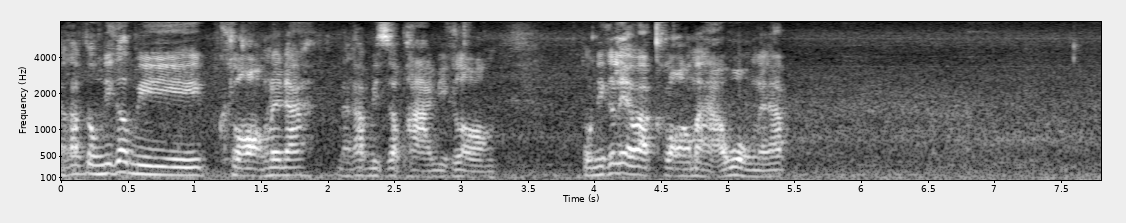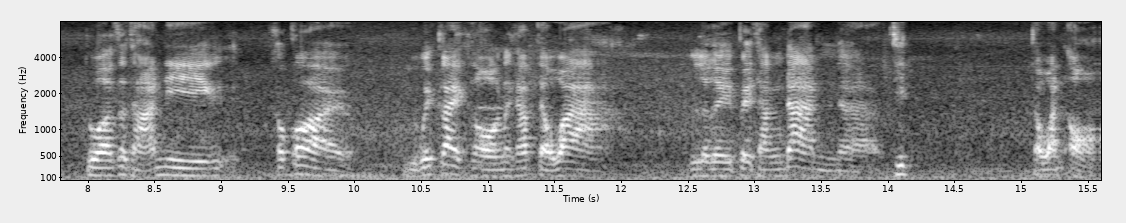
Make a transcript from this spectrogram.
นะครับตรงนี้ก็มีคลองเลยนะนะครับ มีสะพานมีคลอง ตรงนี้ก็เรียกว่าคลองมหาวงนะครับ ตัวสถานีเขาก็อยู่ใกล้ๆคลองนะครับ แต่ว่าเลยไปทางด้านทิศตะวันออก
